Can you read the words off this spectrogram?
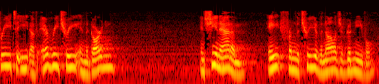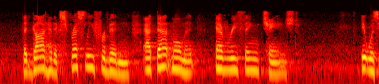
free to eat of every tree in the garden? And she and Adam ate from the tree of the knowledge of good and evil that God had expressly forbidden. At that moment, everything changed. It was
